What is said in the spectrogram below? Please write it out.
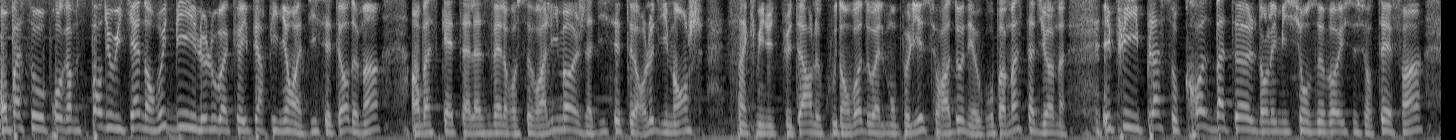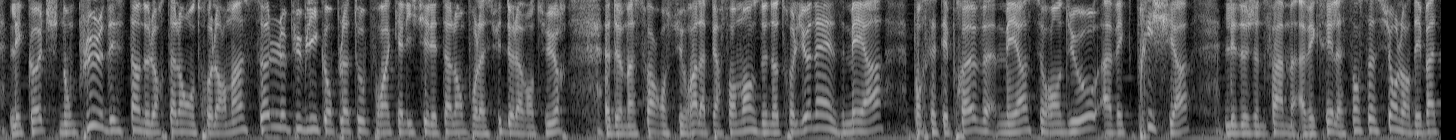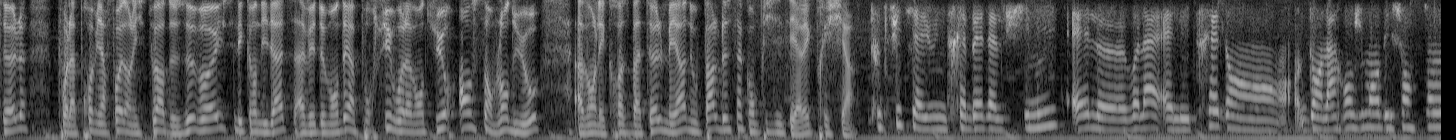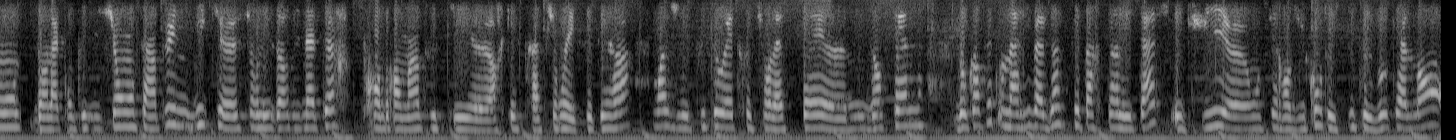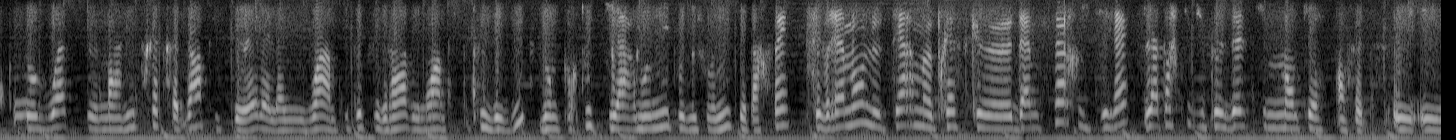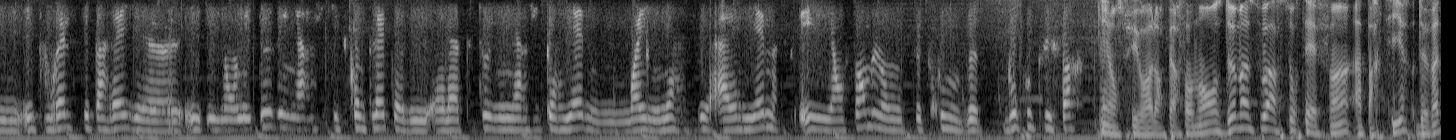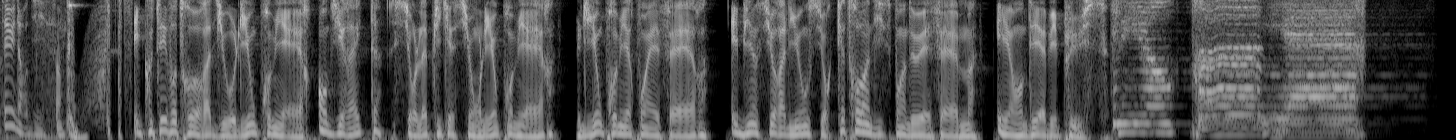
On passe au programme sport du week-end. En rugby, le Loup accueille Perpignan à 17h demain. En basket, Lasvel recevra Limoges à 17h le dimanche. Cinq minutes plus tard, le coup d'envoi d'OL Montpellier sera donné au Groupama Stadium. Et puis, place au cross battle dans l'émission The Voice sur TF1. Les coachs n'ont plus le destin de leurs talents entre leurs mains. Seul le public en plateau pourra qualifier les talents pour la suite de l'aventure. Demain soir, on suivra la performance de notre lyonnaise Méa. Pour cette épreuve, Méa sera en duo avec Prichia. Les deux jeunes femmes avaient créé la sensation lors des battles. Pour la première fois dans l'histoire de The Voice, les candidates avaient demandé à poursuivre l'aventure ensemble en duo. Avant les cross battles, Méa nous parle de sa complicité avec Prichia. Tout de suite, il y a eu une très belle alchimie. Elle, euh, voilà, elle est très dans, dans l'arrangement des chansons, dans la composition. C'est un peu une geek euh, sur les ordinateurs, prendre en main tout ce qui est euh, orchestration, etc. Moi, je vais plutôt être sur l'aspect mise en scène. Donc en fait, on arrive à bien se répartir les tâches et puis on s'est rendu compte aussi que vocalement, nos voix se marient très très bien puisque elle, elle a une voix un petit peu plus grave et moi un petit peu plus aiguë. Donc pour tout ce qui est harmonie, polyphonie, c'est parfait. C'est vraiment le terme presque d'âme sœur, je dirais, la partie du puzzle qui me manquait en fait. Et, pour elle, c'est pareil. Euh, et, on est deux énergies qui se complètent. Elle, elle a plutôt une énergie terrienne et moi une énergie aérienne. Et ensemble, on se trouve beaucoup plus fort. Et on suivra leur performance demain soir sur TF1 à partir de 21h10. Écoutez votre radio Lyon Première en direct sur l'application Lyon Première, lyonpremière.fr et bien sûr à Lyon sur 90.2 FM et en DAB+. Lyon Première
